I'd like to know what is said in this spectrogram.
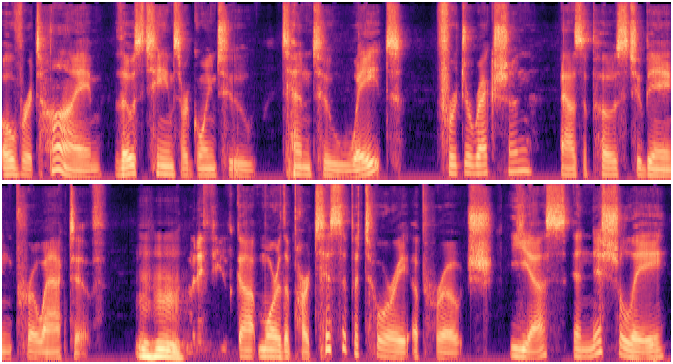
over time, those teams are going to tend to wait for direction as opposed to being proactive. Mm-hmm. But if you've got more of the participatory approach, yes, initially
